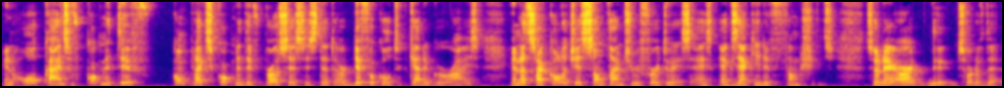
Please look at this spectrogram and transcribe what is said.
and all kinds of cognitive complex cognitive processes that are difficult to categorize and that psychologists sometimes refer to as, as executive functions. So they are the sort of the,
